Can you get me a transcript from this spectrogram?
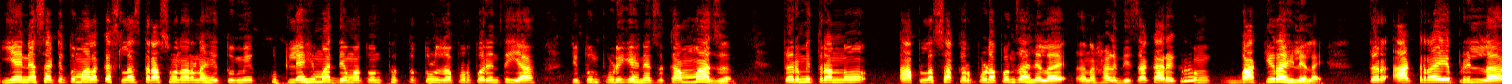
येण्यासाठी तुम्हाला कसलाच त्रास होणार नाही. तुम्ही कुठल्याही माध्यमातून फक्त तुळजापूरपर्यंत या. तिथून पुढे घेण्याचं काम माझं. तर मित्रांनो आपला साखरपुडा पण झालेला आहे आणि हळदीचा कार्यक्रम बाकी राहिलेला आहे. तर अठरा एप्रिलला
